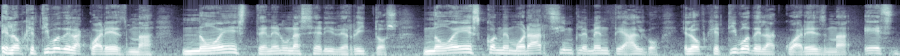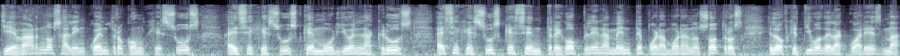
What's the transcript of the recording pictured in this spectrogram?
El objetivo de la cuaresma no es tener una serie de ritos, no es conmemorar simplemente algo. El objetivo de la cuaresma es llevarnos al encuentro con Jesús, a ese Jesús que murió en la cruz, a ese Jesús que se entregó plenamente por amor a nosotros. El objetivo de la cuaresma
